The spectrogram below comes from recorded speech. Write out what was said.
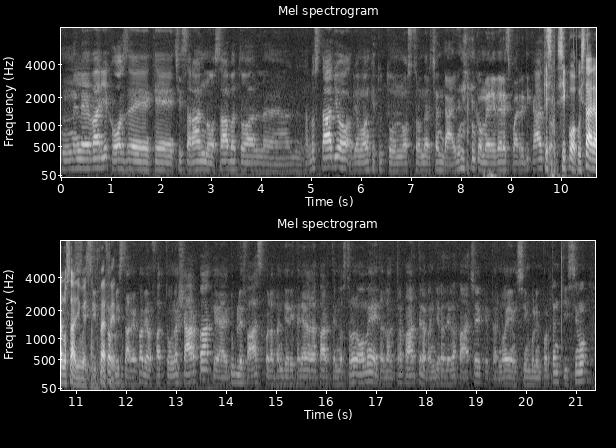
nelle varie cose che ci saranno sabato al, al, allo stadio abbiamo anche tutto un nostro merchandising come le vere squadre di calcio. Che si può acquistare allo stadio sì, questo? Sì, tutto acquistabile. Qua abbiamo fatto una sciarpa che è double fas con la bandiera italiana da una parte il nostro nome e dall'altra parte la bandiera della pace che per noi è un simbolo importantissimo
